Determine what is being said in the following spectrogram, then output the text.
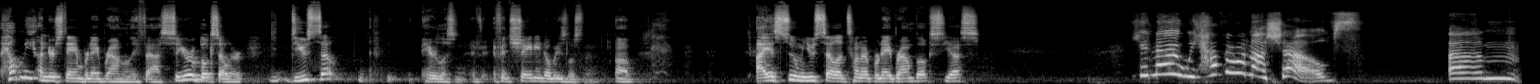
Help me understand Brene Brown really fast. So you're a bookseller. Do you sell? Here, listen. If, if it's shady, nobody's listening. Uh, I assume you sell a ton of Brene Brown books, yes? You know, we have her on our shelves. Um,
